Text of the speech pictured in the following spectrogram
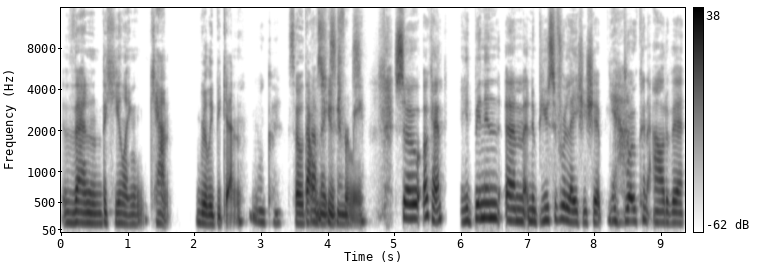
then the healing can't really begin. Okay. So that, That was huge for me. So, okay. You'd been in um, an abusive relationship, you'd Yeah. broken out of it,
